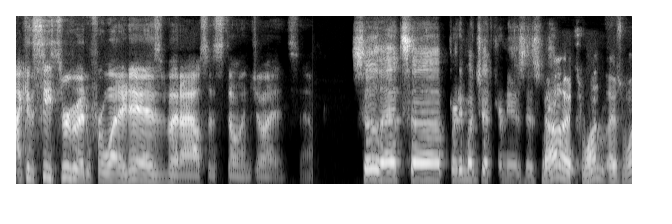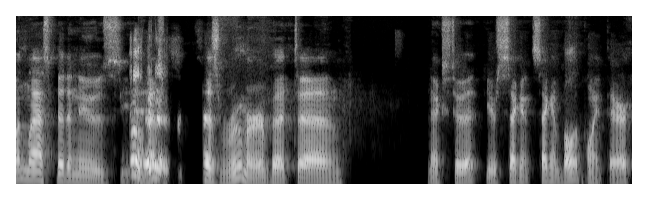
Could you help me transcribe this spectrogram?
I can see through it for what it is, but I also still enjoy it. So So that's uh, pretty much it for news this week. no, there's one there's one last bit of news. oh, It has- it is. says rumor, but um, next to it, your second second bullet point there.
